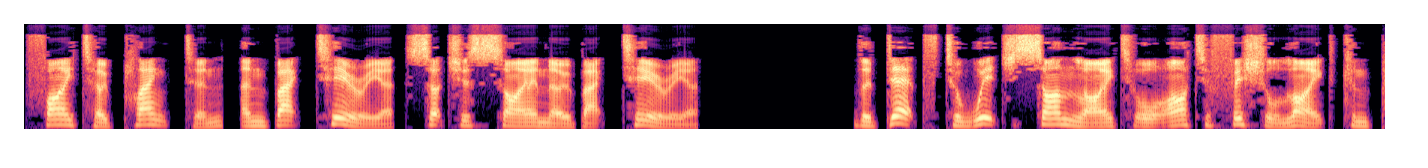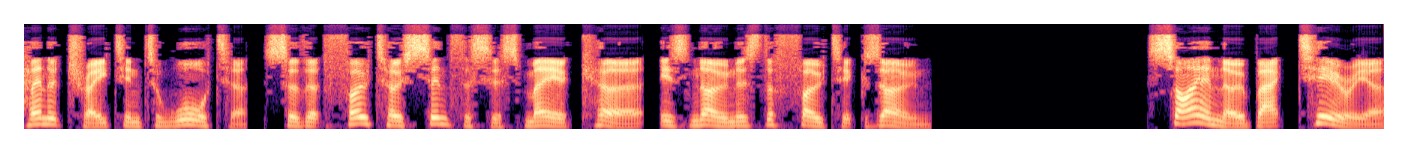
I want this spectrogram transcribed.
phytoplankton, and bacteria such as cyanobacteria. The depth to which sunlight or artificial light can penetrate into water, so that photosynthesis may occur, is known as the photic zone. Cyanobacteria,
